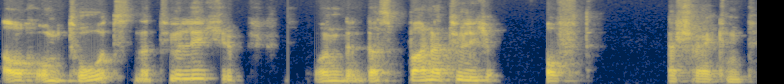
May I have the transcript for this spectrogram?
auch um Tod natürlich. Und das war natürlich oft erschreckend.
